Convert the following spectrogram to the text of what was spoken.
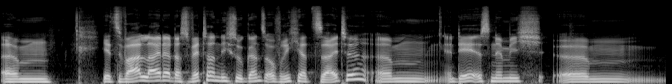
Ähm, jetzt war leider das Wetter nicht so ganz auf Richards Seite. Ähm, der ist nämlich, ähm,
